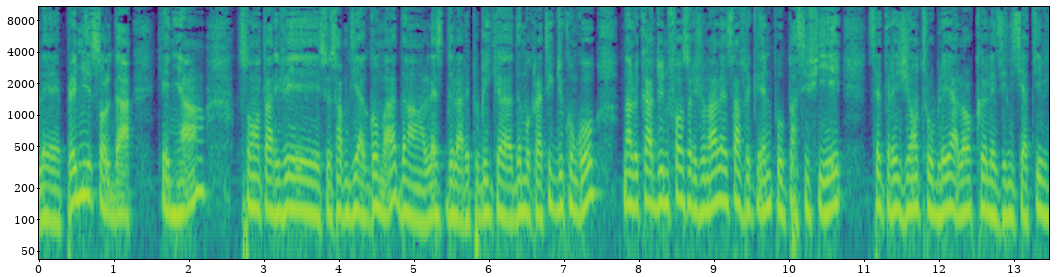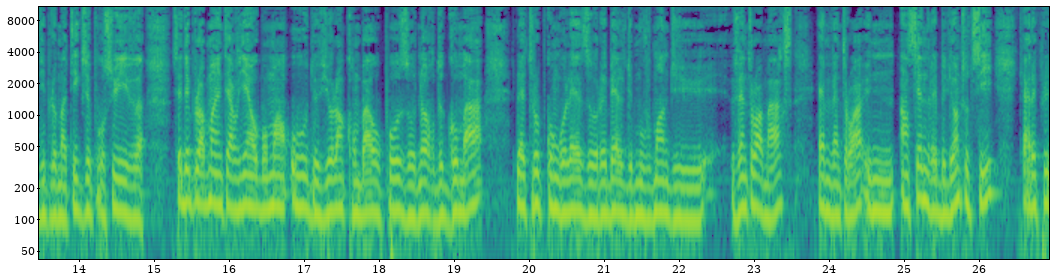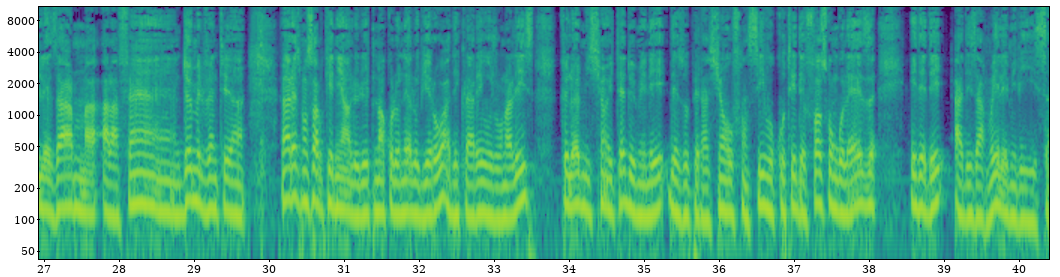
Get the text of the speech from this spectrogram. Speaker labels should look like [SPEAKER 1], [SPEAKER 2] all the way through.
[SPEAKER 1] Les premiers soldats kenyans sont arrivés ce samedi à Goma, dans l'est de la République démocratique du Congo, dans le cadre d'une force régionale est-africaine pour pacifier cette région troublée alors que les initiatives diplomatiques se poursuivent. Ce déploiement intervient au moment où de violents combats opposent au nord de Goma les troupes congolaises aux rebelles du mouvement du 23 mars, M23, une ancienne rébellion Tutsi qui a repris les armes à la fin 2021. Un responsable kenyan, le lieutenant-colonel Obiero, a déclaré aux journalistes que leur mission était de mener des opérations offensives aux côtés des forces congolaises et d'aider à désarmer les milices.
